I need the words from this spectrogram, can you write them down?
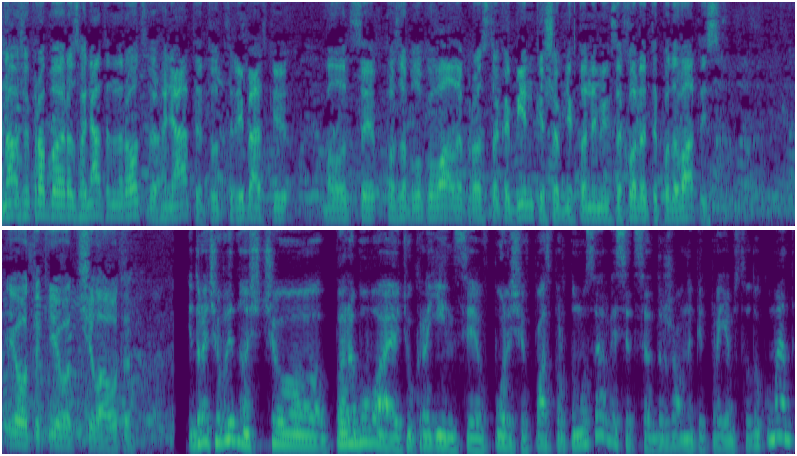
Вона вже пробує розганяти народ, виганяти. Тут ребятки молодці позаблокували просто кабінки, щоб ніхто не міг заходити подаватись. І от такі от чилаути. І до речі, видно, що перебувають українці в Польщі в паспортному сервісі. Це державне підприємство документ,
